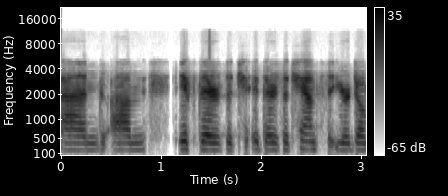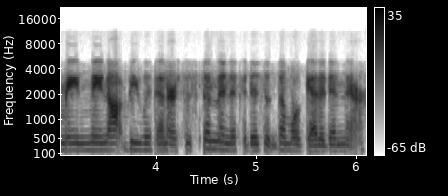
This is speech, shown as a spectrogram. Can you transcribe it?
And um, if, there's a if there's a chance that your domain may not be within our system, and if it isn't, then we'll get it in there.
